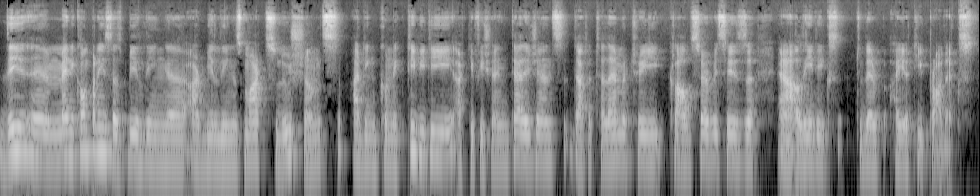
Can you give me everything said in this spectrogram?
The, uh, many companies are building, are building smart solutions, adding connectivity, artificial intelligence, data telemetry, cloud services, and analytics to their IoT products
